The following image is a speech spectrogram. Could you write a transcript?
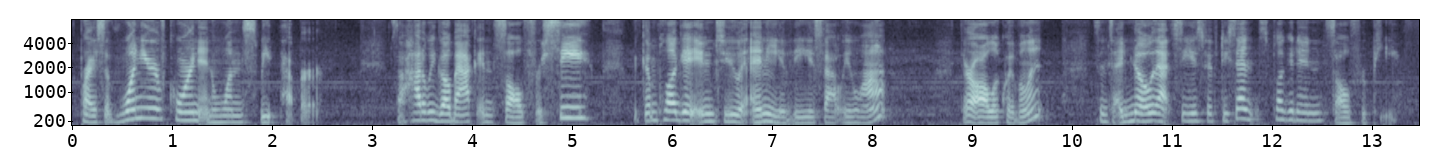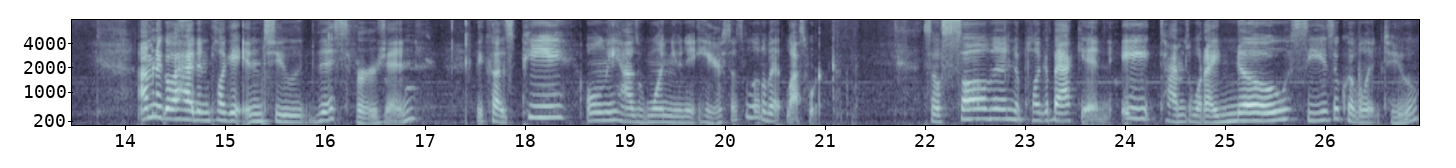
the price of one ear of corn and one sweet pepper. So how do we go back and solve for C? We can plug it into any of these that we want. They're all equivalent. Since I know that C is 50 cents, plug it in, solve for P. I'm going to go ahead and plug it into this version because P only has one unit here, so it's a little bit less work. So solving to plug it back in, 8 times what I know C is equivalent to,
